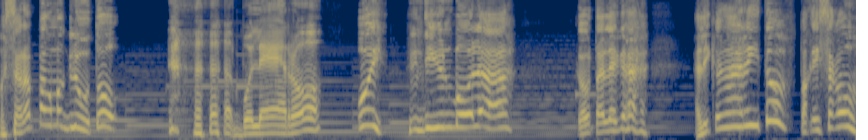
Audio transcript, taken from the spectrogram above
masarap pang magluto. Bolero! Uy, hindi yun bola ah. Ikaw talaga. Halika nga rito, pakisa ko.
